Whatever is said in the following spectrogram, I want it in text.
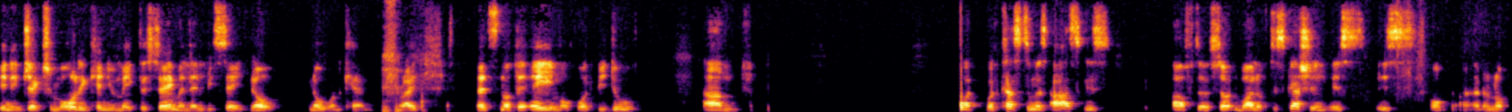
In injection molding, can you make the same? And then we say, no, no one can, right? That's not the aim of what we do. Um, what, what customers ask is, after a certain while of discussion, is, is oh, I don't know,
